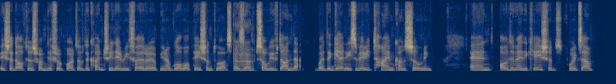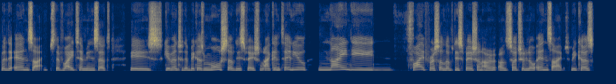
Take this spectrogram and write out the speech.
If the doctors from different parts of the country, they refer a, you know, global patient to us. Uh-huh. So we've done that. But again, it's very time consuming. And all the medications, for example, the enzymes, the vitamins that is given to them, because most of these patients, I can tell you 95% of these patients are on such a low enzymes because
